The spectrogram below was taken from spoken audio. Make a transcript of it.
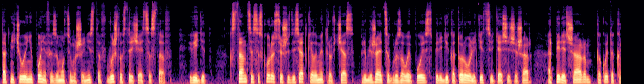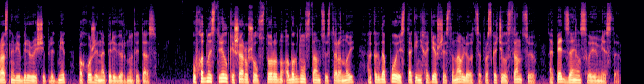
так ничего и не поняв из эмоций машинистов, вышла встречать состав. Видит, к станции со скоростью 60 км в час приближается грузовой поезд, впереди которого летит светящийся шар, а перед шаром какой-то красный вибрирующий предмет, похожий на перевернутый таз. У входной стрелки шар ушел в сторону, обогнул станцию стороной, а когда поезд, так и не хотевший останавливаться, проскочил станцию, опять занял свое место.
